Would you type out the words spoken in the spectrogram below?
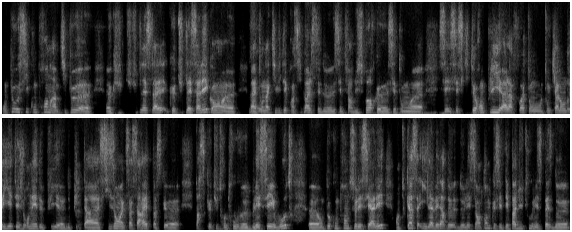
on peut aussi comprendre un petit peu euh, que, tu te laisses aller, que tu te laisses aller quand bah, ton activité principale, c'est de, de faire du sport, que c'est ton, euh, c'est ce qui te remplit à la fois ton, ton calendrier, tes journées depuis, euh, depuis que tu as 6 ans et que ça s'arrête parce que, parce que tu te retrouves blessé ou autre. Euh, on peut comprendre se laisser aller. En tout cas, ça, il avait l'air de, de, laisser entendre que c'était pas du tout une espèce de,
